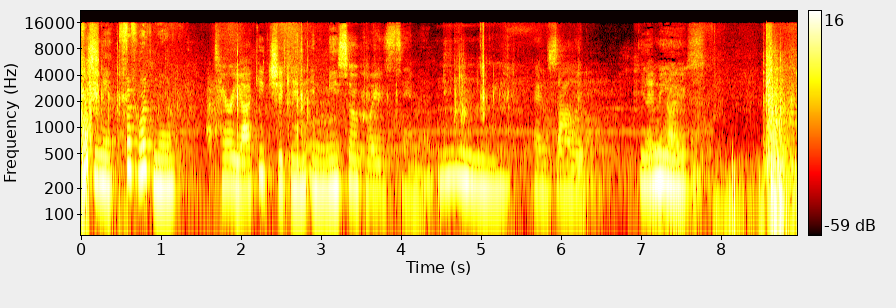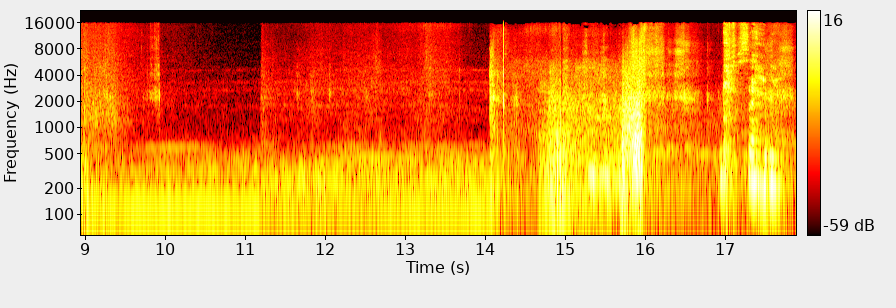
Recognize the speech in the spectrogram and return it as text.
What do you fourth meal? Teriyaki chicken and miso glazed salmon. Mm. And salad. Yummy. And rice. Same.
